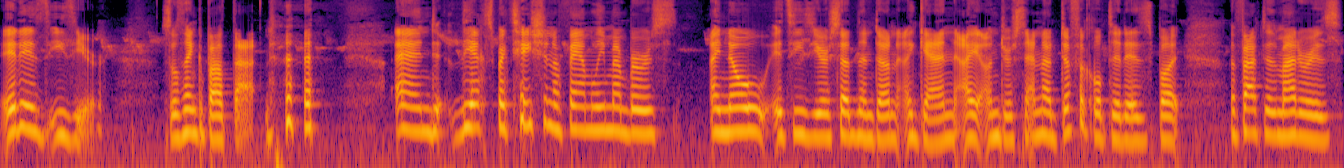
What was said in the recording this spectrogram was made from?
It is easier. So think about that. and the expectation of family members I know it's easier said than done. Again, I understand how difficult it is, but the fact of the matter is,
